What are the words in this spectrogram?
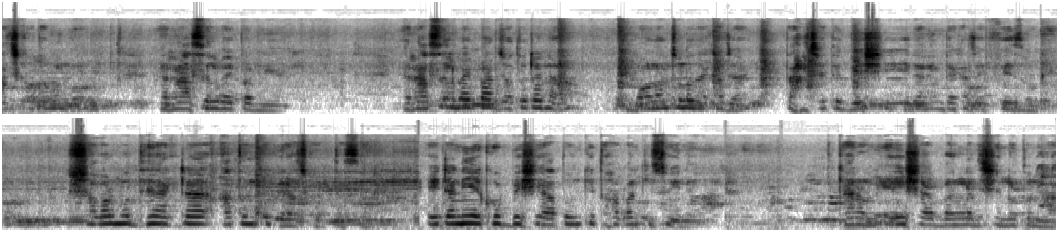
আজ কথা বলব রাসেল ভাইপার নিয়ে। রাসেল ভাইপার যতটা না বনাঞ্চলে দেখা যায়, তার চাইতে বেশি ইদানিং দেখা যায় ফেসবুকে সবার মধ্যে একটা আতঙ্ক বিরাজ করতেছে। এটা নিয়ে খুব বেশি আতঙ্কিত হবার কিছুই নেই। কারণ এই সাপ বাংলাদেশে নতুন না।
